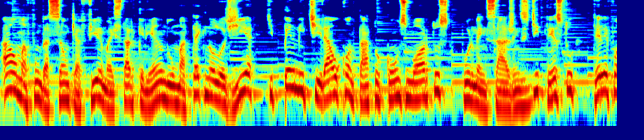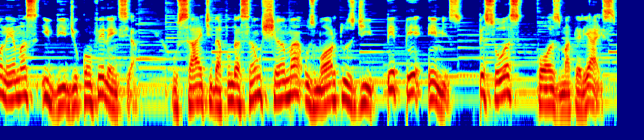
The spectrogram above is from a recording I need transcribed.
Há uma fundação que afirma estar criando uma tecnologia que permitirá o contato com os mortos por mensagens de texto, telefonemas e videoconferência. O site da fundação chama os mortos de PPMs, pessoas pós-materiais,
